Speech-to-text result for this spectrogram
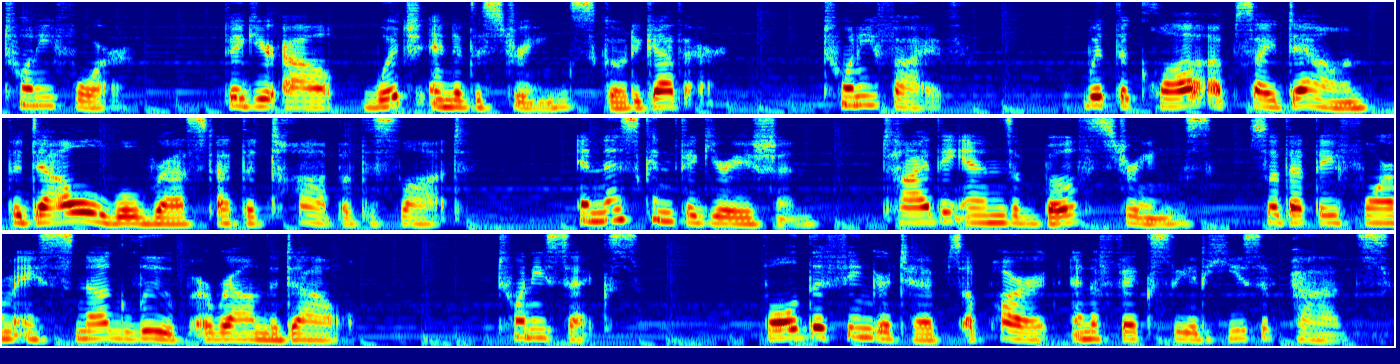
24. Figure out which end of the strings go together. 25. With the claw upside down, the dowel will rest at the top of the slot. In this configuration, tie the ends of both strings so that they form a snug loop around the dowel. 26. Fold the fingertips apart and affix the adhesive pads.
